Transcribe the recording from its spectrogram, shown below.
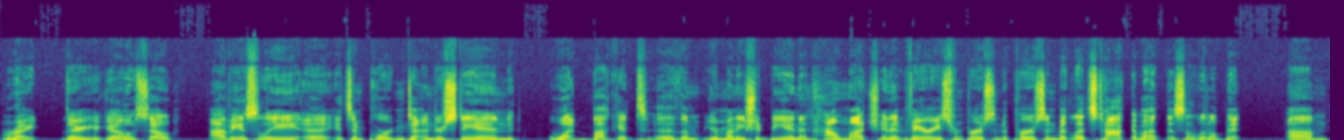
Right. There you go. So obviously, uh, it's important to understand what bucket uh, the, your money should be in and how much, and it varies from person to person. But let's talk about this a little bit. Um,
